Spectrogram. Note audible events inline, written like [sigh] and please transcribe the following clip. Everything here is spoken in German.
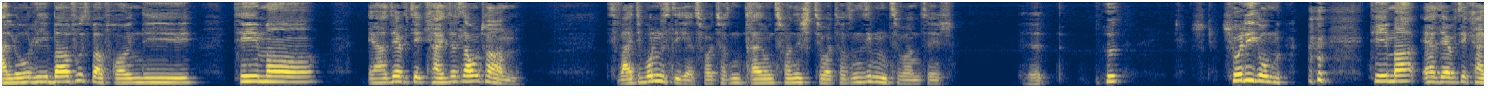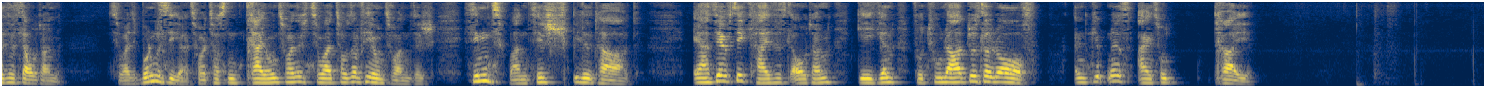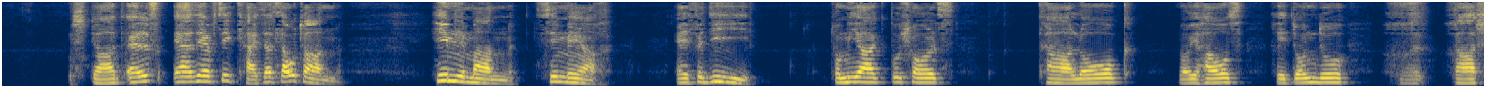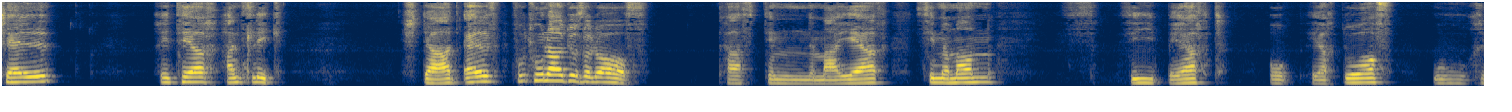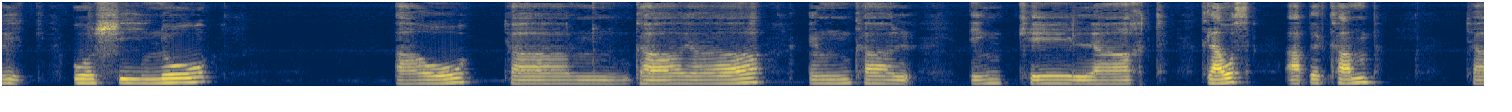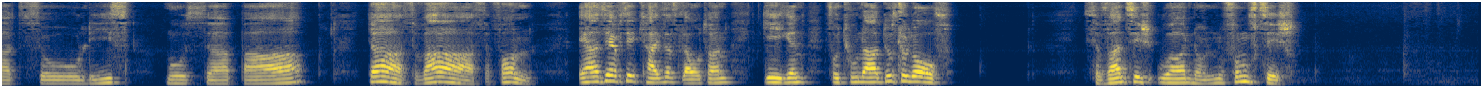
Hallo lieber Fußballfreunde. Thema RFC Kaiserslautern. Zweite Bundesliga 2023, 2027. Äh, Entschuldigung. [laughs] Thema RFC Kaiserslautern. Zweite Bundesliga 2023, 2024. 27 Spieltag. RFC Kaiserslautern gegen Fortuna Düsseldorf. Ergebnis 1 zu 3. Startelf RCFC Kaiserslautern. Himmelmann Zimmer Elfedi Tomiak Buchholz Karlog Neuhaus Redondo Rachel Ritter Hanslik Startelf Fortuna Düsseldorf. Kastenmeier Zimmermann Siebert Oberdorf Uri Oshino Autankaya Inkal Inkelacht Klaus Appelkamp Tazolis Musaba. Das war's von RCFC Kaiserslautern gegen Fortuna Düsseldorf. 20 Uhr 59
